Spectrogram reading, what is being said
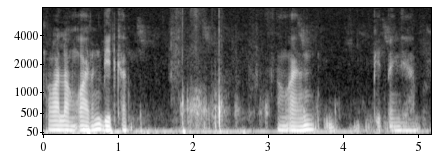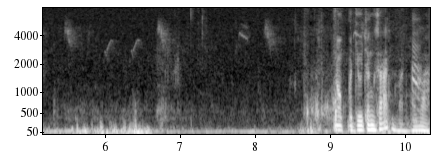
เพราะว่าลองอ้อยมันบิดครับลองอ้อยมันบิดไปสิครับ นกปัจจุจังสันมันผมว่า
